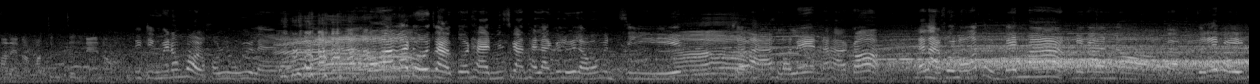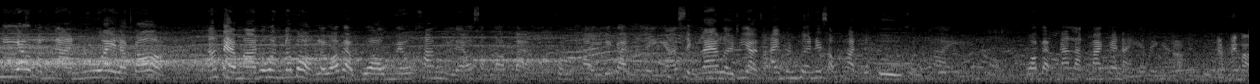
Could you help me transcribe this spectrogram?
อะไรแบบว่าจึ้งๆแน่นอน จริง ๆ ไม่ต้องบอกหรอกเขารู้อยู่แล้วเออเพราะว่าก็ดูจากตัวแทนมิสการไทยแลนด์ก็รู้อยู่แล้วว่ามันจี๊ดใช่ไหมเราเล่นนะคะ ก็หลายๆคนเขาก็ตื่นเต้นมากในการเอ่อแบบจะได้ไปเที่ยวทำงานด้วยแล้วก็ตั้งแต่มาทุกคนก็บอกเลยว่าแบบวอลเมลคัมอยู่แล้วสำหรับแบบคนไทยด้วยกันอะไรเงี้ยสิ่งแรกเลยที่อยากจะให้เพื่อนๆได้สัมผัสก็คือคนไทย ว่าแบบน่ารักมากแค่ไหนอะไรเงี้ยอยากให้มา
